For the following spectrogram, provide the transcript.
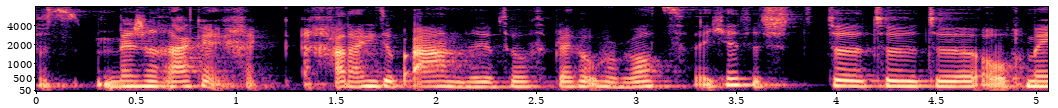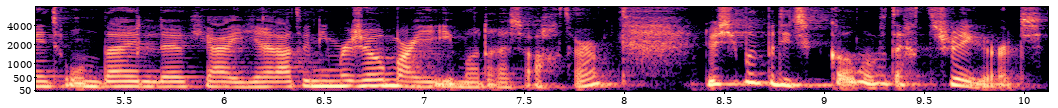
dat mensen raken, ga, daar niet op aan. Je op de blijven over wat? Weet je, het is te, algemeen, te onduidelijk. Ja, je laat er niet meer zomaar je e-mailadres achter. Dus je moet met iets komen wat echt triggert.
